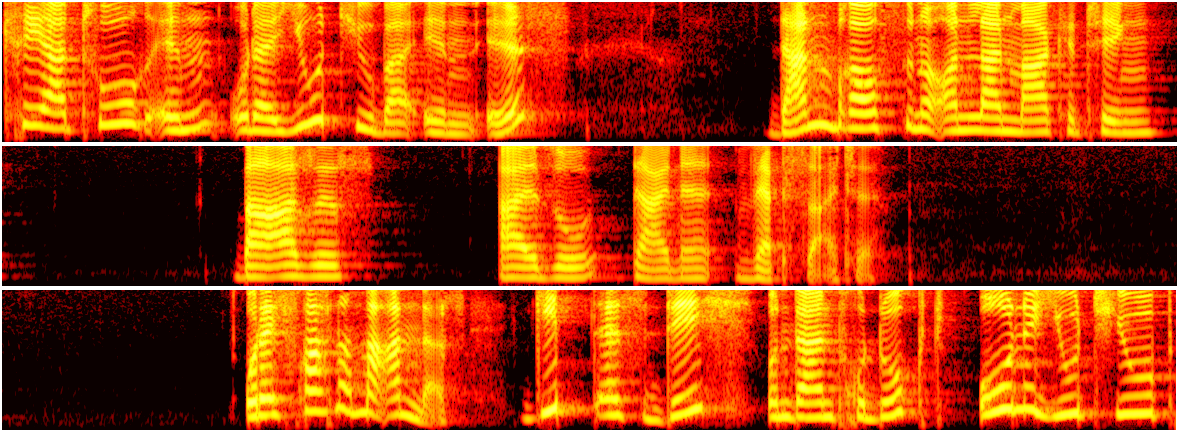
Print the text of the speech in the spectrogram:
Kreatorin oder YouTuberin ist, dann brauchst du eine Online-Marketing-Basis, also deine Webseite. Oder ich frage noch mal anders. Gibt es dich und dein Produkt ohne YouTube,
